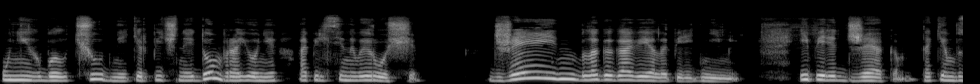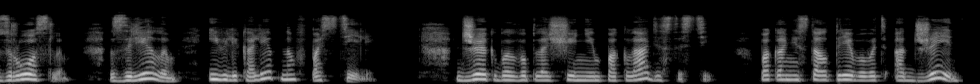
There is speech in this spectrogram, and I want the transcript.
У них был чудный кирпичный дом в районе апельсиновой рощи. Джейн благоговела перед ними и перед Джеком, таким взрослым, зрелым и великолепным в постели. Джек был воплощением покладистости, пока не стал требовать от Джейн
